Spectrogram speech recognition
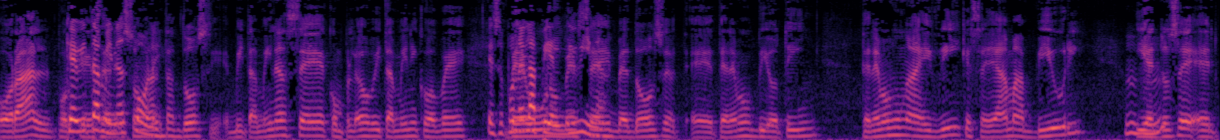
oral porque ¿Qué vitaminas son pone? altas dosis. Vitamina C, complejo vitamínico B, Eso pone B1, la piel B6, divina. B12, eh, tenemos biotín, tenemos un IV que se llama Beauty y entonces el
